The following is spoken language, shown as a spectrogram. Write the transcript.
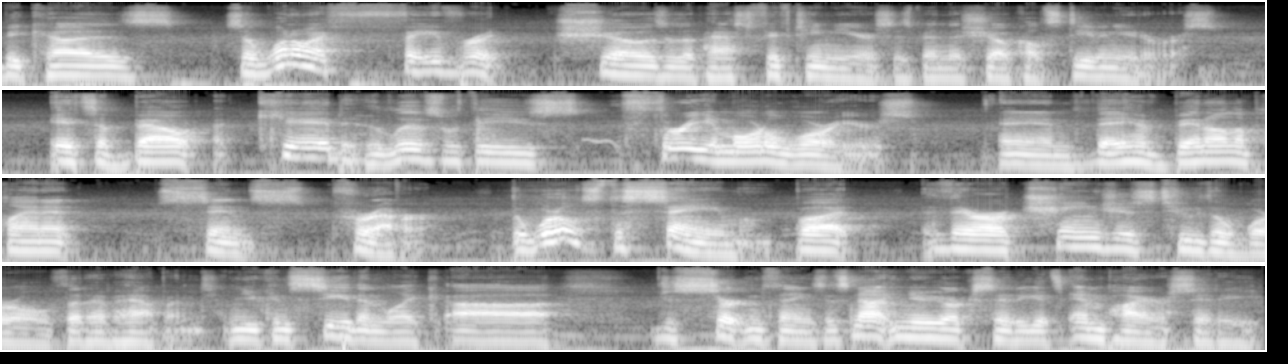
because so one of my favorite shows of the past 15 years has been this show called Steven Universe. It's about a kid who lives with these three immortal warriors and they have been on the planet since forever. the world's the same, but there are changes to the world that have happened, and you can see them like uh, just certain things. It's not New York City; it's Empire City.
